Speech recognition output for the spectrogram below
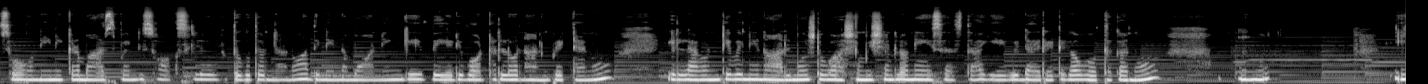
సో నేను ఇక్కడ మా హస్బెండ్ సాక్స్లు ఉతుకుతున్నాను. అది నిన్న మార్నింగే వేడి వాటర్లో నానబెట్టాను. ఇలాంటివి నేను ఆల్మోస్ట్ వాషింగ్ మిషన్లోనే వేసేస్తా. ఏవి డైరెక్ట్గా ఉతకను. ఈ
